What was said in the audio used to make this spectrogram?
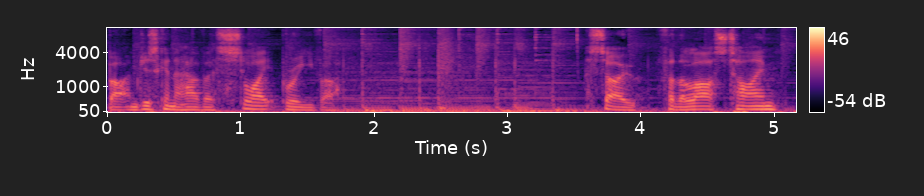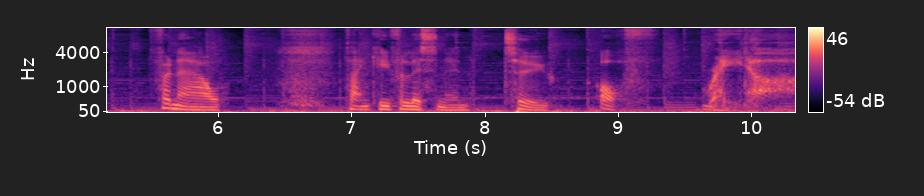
but I'm just going to have a slight breather. So, for the last time, for now, thank you for listening to Off Radar.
